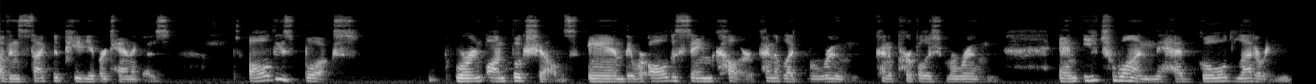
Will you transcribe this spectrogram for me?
of Encyclopedia Britannicas, all these books were on bookshelves and they were all the same color, kind of like maroon, kind of purplish maroon. And each one had gold lettering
